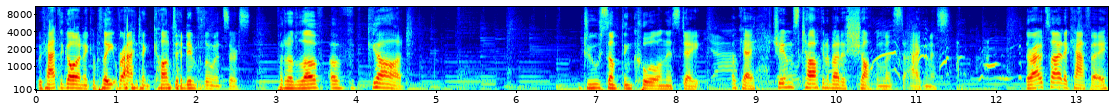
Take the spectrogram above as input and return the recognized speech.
We've had to go on a complete rant on content influencers. For the love of God. Do something cool on this date. Okay, Jim's talking about his shopping list to Agnes. They're outside a cafe.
